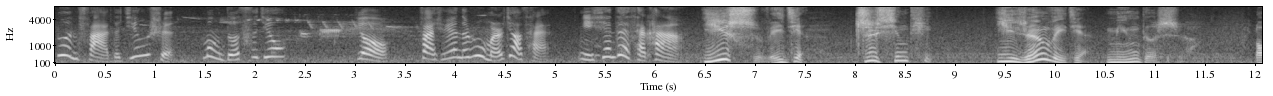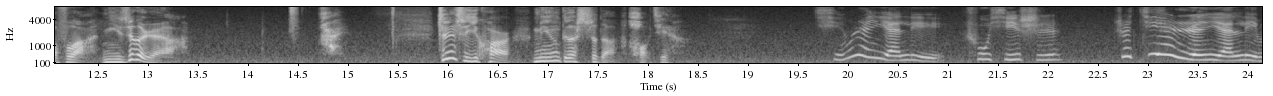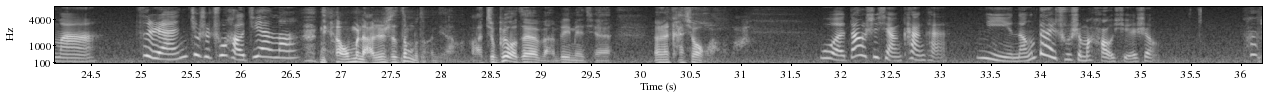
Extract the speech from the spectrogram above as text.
论法的精神，孟德斯鸠。哟，法学院的入门教材，你现在才看啊？以史为鉴，知兴替；以人为鉴，明得失啊。老夫啊，你这个人啊，嗨，真是一块明得失的好剑啊。情人眼里出西施，这贱人眼里嘛，自然就是出好剑了。你看我们俩认识这么多年了啊，就不要在晚辈面前让人看笑话了吧。我倒是想看看你能带出什么好学生。哼。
